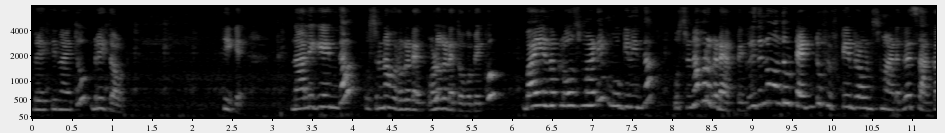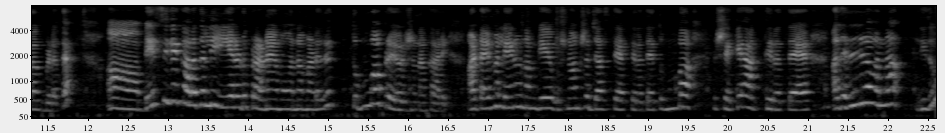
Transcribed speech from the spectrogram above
ಬ್ರೀತ್ ಇನ್ ಬ್ರೀತ್ ಔಟ್ ಹೀಗೆ. ನಾಲಿಗೆಯಿಂದ ಉಸಿರನ್ನ ಹೊರಗಡೆ, ಒಳಗಡೆ ತಗೋಬೇಕು. ಬಾಯಿಯನ್ನ ಕ್ಲೋಸ್ ಮಾಡಿ ಮೂಗಿನಿಂದ ಉಸಿರನ್ನ ಹೊರಗಡೆ ಹಾಕಬೇಕು. ಇದನ್ನು ಒಂದು ಟೆನ್ ಟು ಫಿಫ್ಟೀನ್ ರೌಂಡ್ಸ್ ಮಾಡಿದ್ರೆ ಸಾಕಾಗ್ಬಿಡತ್ತೆ. ಬೇಸಿಗೆ ಕಾಲದಲ್ಲಿ ಈ ಎರಡು ಪ್ರಾಣಾಯಾಮವನ್ನು ಮಾಡಿದ್ರೆ ತುಂಬಾ ಪ್ರಯೋಜನಕಾರಿ. ಆ ಟೈಮಲ್ಲಿ ಏನು ನಮಗೆ ಉಷ್ಣಾಂಶ ಜಾಸ್ತಿ ಆಗ್ತಿರತ್ತೆ, ತುಂಬಾ ಸೆಕೆ ಆಗ್ತಿರತ್ತೆ, ಅದೆಲ್ಲವನ್ನ ಇದು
